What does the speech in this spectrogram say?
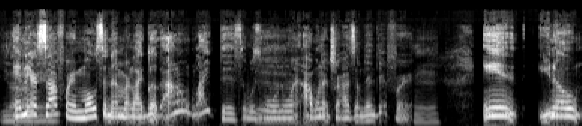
you know and they're mean? suffering. Most of them are like look I don't like this. What's going on? I want to try something different. Yeah. And you know,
